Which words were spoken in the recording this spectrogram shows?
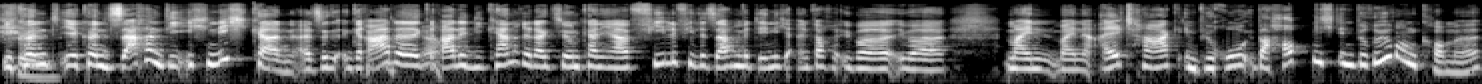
Ihr könnt, ihr könnt Sachen, die ich nicht kann. Also gerade, ja. gerade die Kernredaktion kann ja viele, viele Sachen, mit denen ich einfach über, über mein, mein Alltag im Büro überhaupt nicht in Berührung komme.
